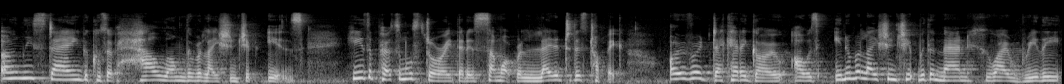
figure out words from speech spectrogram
only staying because of how long the relationship is? Here's a personal story that is somewhat related to this topic. Over a decade ago, I was in a relationship with a man who I really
